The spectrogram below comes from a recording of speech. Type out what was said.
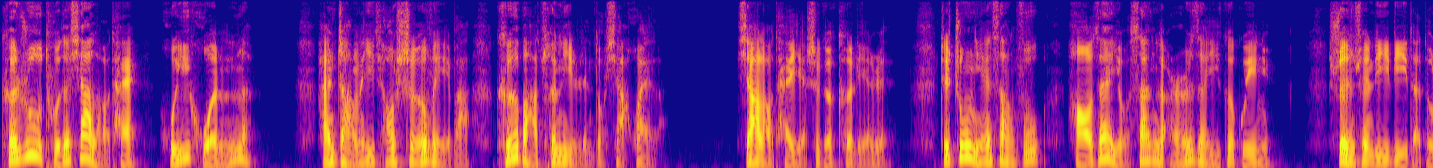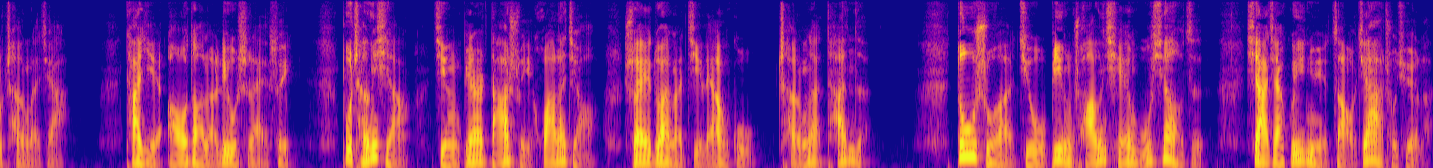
可入土的夏老太回魂了，还长了一条蛇尾巴，可把村里人都吓坏了。夏老太也是个可怜人，这中年丧夫。好在有三个儿子，一个闺女，顺顺利利的都成了家。他也熬到了六十来岁，不成想井边打水滑了脚，摔断了脊梁骨，成了瘫子。都说久病床前无孝子，夏家闺女早嫁出去了，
